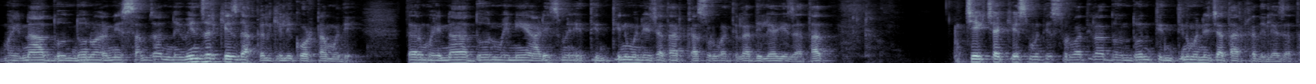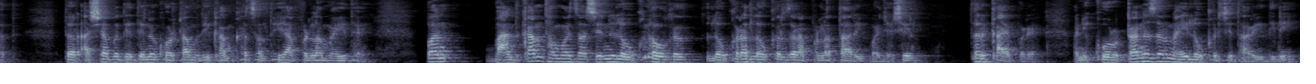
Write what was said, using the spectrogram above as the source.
महिना दोन दोन आणि समजा नवीन जर केस दाखल केली कोर्टामध्ये तर महिना दोन महिने अडीच महिने तीन तीन महिन्याच्या तारखा सुरुवातीला दिल्या गे जातात. चेकच्या केसमध्ये सुरुवातीला दोन दोन तीन तीन महिन्याच्या तारखा दिल्या जातात. तर अशा पद्धतीनं कोर्टामध्ये कामकाज चालतं हे आपल्याला माहीत आहे. पण बांधकाम थांबवायचं असेल आणि लवकर लवकर लवकरात लवकर जर आपल्याला तारीख पाहिजे असेल तर काय पर्याय? आणि कोर्टानं जर नाही लवकरची तारीख दिली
